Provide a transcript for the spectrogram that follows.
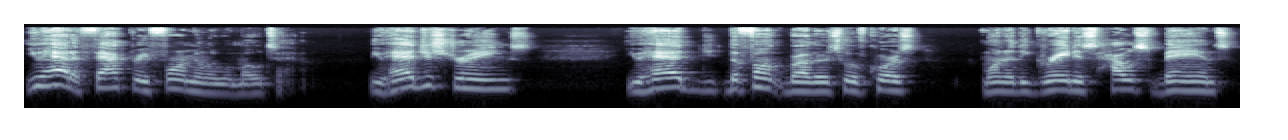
you had a factory formula with Motown. You had your strings, you had the Funk Brothers, who, of course, one of the greatest house bands,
